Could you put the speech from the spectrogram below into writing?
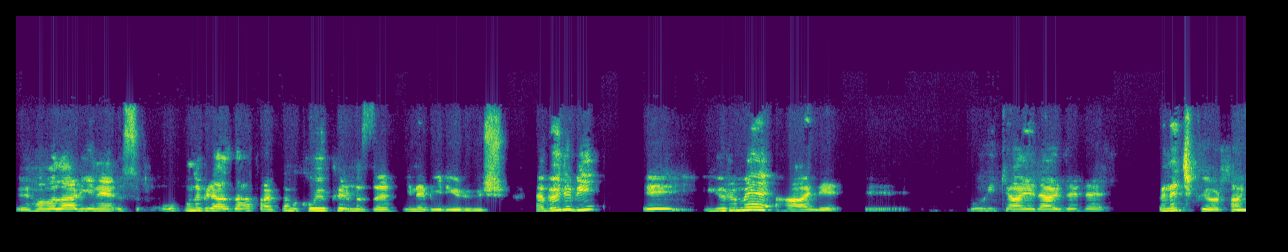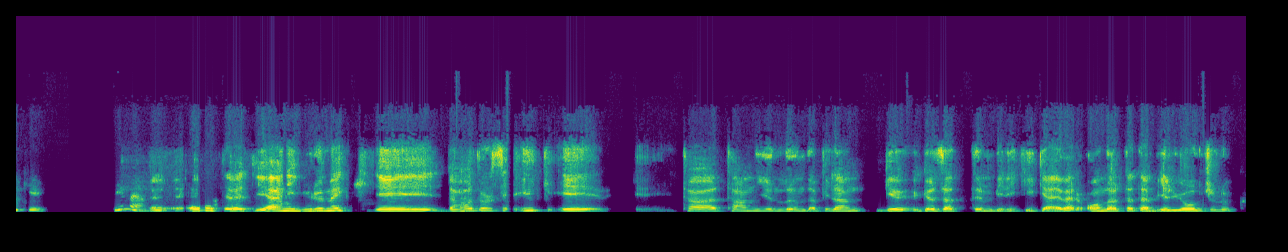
E, havalar yine bunu biraz daha farklı ama koyu kırmızı yine bir yürüyüş. Yani böyle bir e, yürüme hali e, bu hikayelerde de öne çıkıyor sanki. Değil mi? E, evet evet yani yürümek e, daha doğrusu ilk e, ta tan yıllığında filan göz attığım bir iki hikaye var. Onlarda da bir yolculuk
